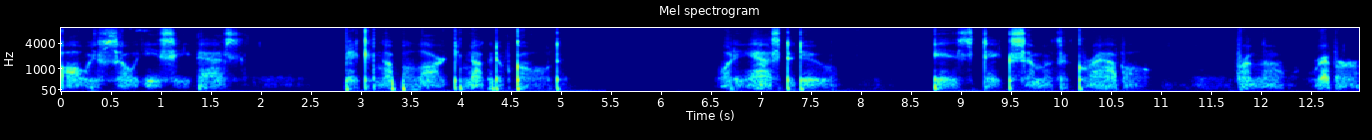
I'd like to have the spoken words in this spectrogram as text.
always so easy as picking up a large nugget of gold. What he has to do is take some of the gravel from the river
